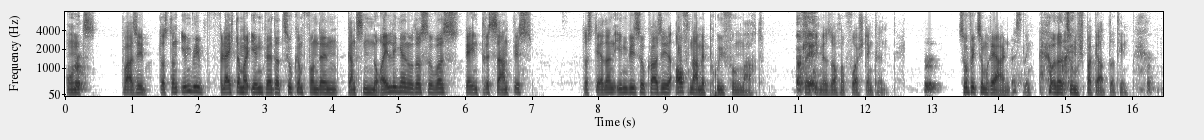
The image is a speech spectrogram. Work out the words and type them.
Und quasi, dass dann irgendwie vielleicht einmal irgendwer dazukommt von den ganzen Neulingen oder sowas, der interessant ist, dass der dann irgendwie so quasi Aufnahmeprüfung macht. Okay. Hätte ich mir das auch noch vorstellen können. So viel zum realen Wrestling oder zum Spagat dorthin.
